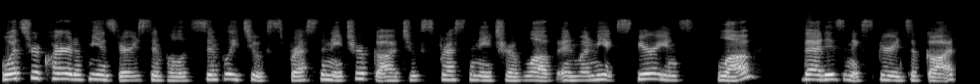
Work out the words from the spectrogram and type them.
What's required of me is very simple. It's simply to express the nature of God, to express the nature of love. And when we experience love, that is an experience of God.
